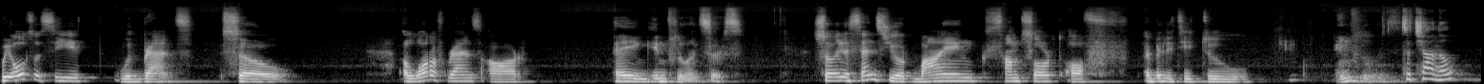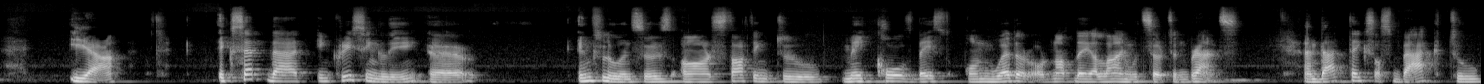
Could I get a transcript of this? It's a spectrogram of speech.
We also see it with brands. So a lot of brands are paying influencers. So in a sense, you're buying some sort of ability to influence. It's a channel. Yeah, except that increasingly uh, influencers are starting to make calls based on whether or not they align with certain brands. And that takes us back to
